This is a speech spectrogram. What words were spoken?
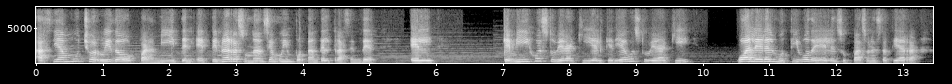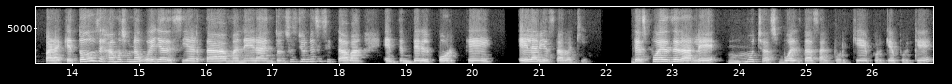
Hacía mucho ruido para mí, eh, tenía una resonancia muy importante el trascender. El que mi hijo estuviera aquí, el que Diego estuviera aquí, cuál era el motivo de él en su paso en esta tierra para que todos dejamos una huella de cierta manera, entonces yo necesitaba entender el por qué él había estado aquí. Después de darle muchas vueltas al por qué, por qué, por qué,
